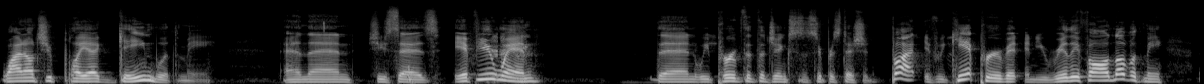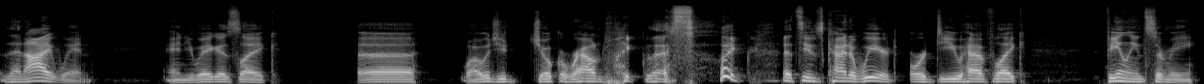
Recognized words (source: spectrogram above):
why don't you play a game with me?" And then she says, "If you win, then we prove that the jinx is a superstition. But if we can't prove it, and you really fall in love with me, then I win." And Yuiga's like, "Uh, why would you joke around like this? like that seems kind of weird. Or do you have like feelings for me?"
